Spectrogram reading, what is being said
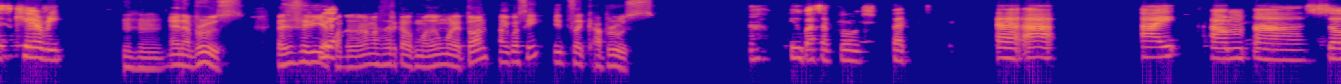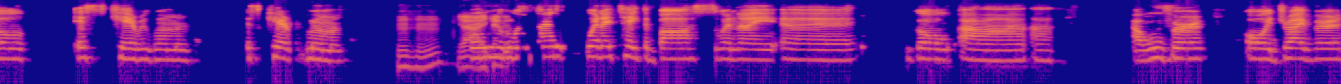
scary. Ujú, And a bruise. Así sería Yeah. cuando hablamos acerca como de un moretón, algo así. It's like a bruise. it was a bruise, but uh, uh, I am uh, so a scary woman, a scared woman. Ujú, Yeah, I when I when I take the bus, when I uh, go uh, uh, a Uber or a driver,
